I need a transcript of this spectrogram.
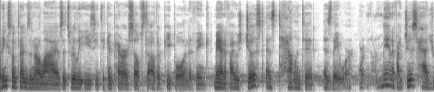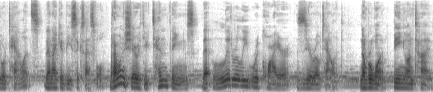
I think sometimes in our lives, it's really easy to compare ourselves to other people and to think, man, if I was just as talented as they were, or, or man, if I just had your talents, then I could be successful. But I want to share with you 10 things that literally require zero talent. Number one, being on time.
